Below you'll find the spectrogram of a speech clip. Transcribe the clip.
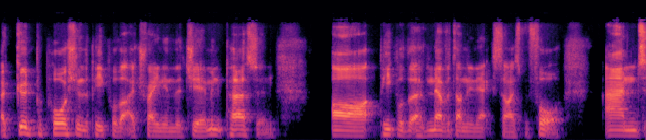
a good proportion of the people that I train in the gym in person are people that have never done any exercise before, and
